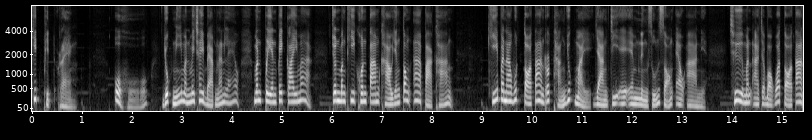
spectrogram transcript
คิดผิดแรง โอ้โห ยุคนี้มันไม่ใช่แบบนั้นแล้ว มันเปลี่ยนไปไกลมาก จนบางทีคนตามข่าวยังต้องอ้าปากค้าง ขีปนาวุธต่อต้านรถถังยุคใหม่อย่าง GAM 102 LR เนี่ย ชื่อมันอาจจะบอกว่าต่อต้าน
